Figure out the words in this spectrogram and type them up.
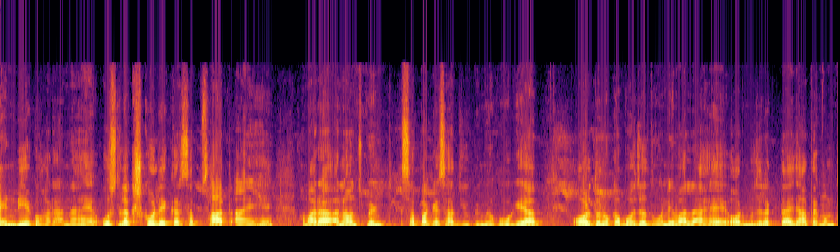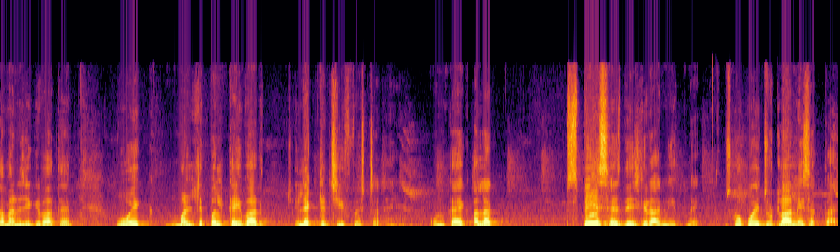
एनडीए को हराना है। उस लक्ष्य को लेकर सब साथ आए हैं। हमारा अनाउंसमेंट सपा के साथ यूपी में हो गया और दोनों का बहुत जल्द होने वाला है। और मुझे लगता है जहाँ तक ममता बनर्जी की बात है वो एक मल्टीपल कई बार इलेक्टेड चीफ मिनिस्टर हैं। उनका एक अलग स्पेस है देश की राजनीति में। उसको कोई झुटला नहीं सकता है।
